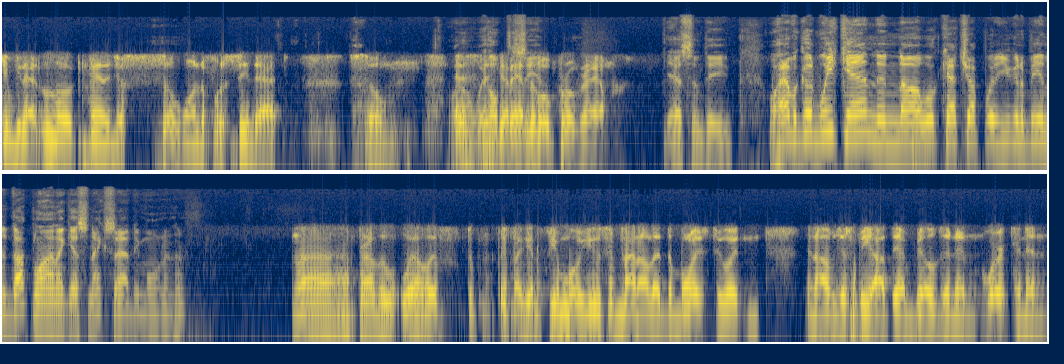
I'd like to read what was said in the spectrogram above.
give you that look. Man, it's just so wonderful to see that. So well, we hope got to have the whole program. Yes, indeed. Well, have a good weekend, and uh, we'll catch up with you. You're going to be in the duck blind, I guess, next Saturday morning, huh? Nah, uh, probably will if if I get a few more use. If not, I'll let the boys do it, and and I'll just be out there building and working and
